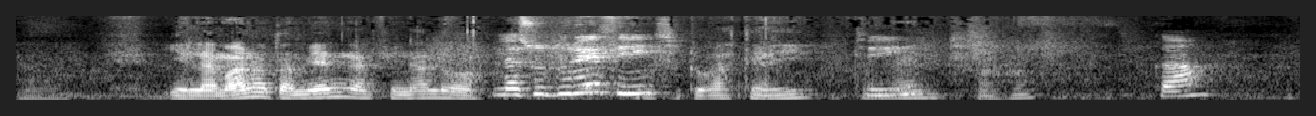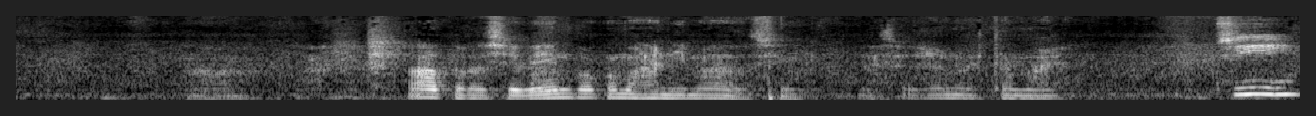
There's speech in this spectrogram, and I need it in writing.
Ah. Y en la mano también al final lo, La suturé, lo sí. suturaste ahí Sí. también. Ajá. Acá. Ah, pero se ve un poco más animado, sí. Eso ya no está mal. Sí.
